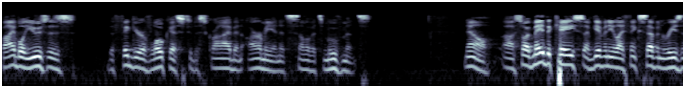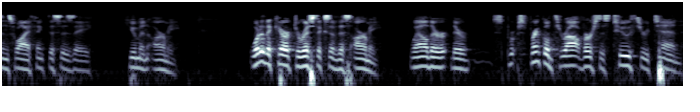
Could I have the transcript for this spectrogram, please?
Bible uses the figure of locust to describe an army and its, some of its movements. Now, uh, so I've made the case. I've given you, I think, seven reasons why I think this is a human army. What are the characteristics of this army? Well, they're they're sp- sprinkled throughout verses two through ten,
